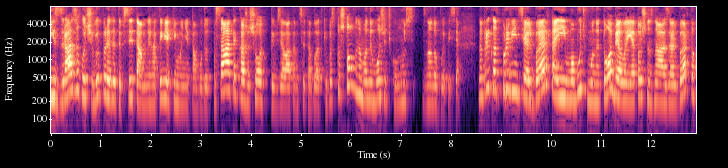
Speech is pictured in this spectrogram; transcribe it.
І зразу хочу випередити всі там негатив, які мені там будуть писати. Каже, що ти взяла там ці таблетки безкоштовно, вони можуть комусь знадобитися. Наприклад, в провінції Альберта і, мабуть, в Монитобі, але я точно знаю за Альберту,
